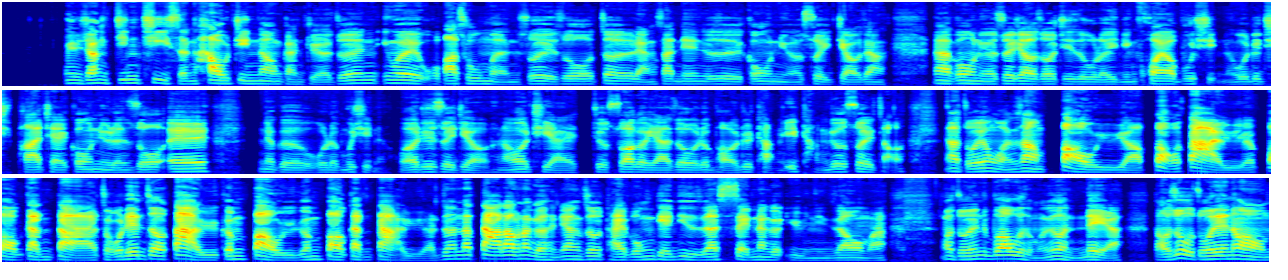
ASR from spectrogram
因为像精气神耗尽那种感觉。昨天因为我爸出门，所以说这两三天就是跟我女儿睡觉这样。那跟我女儿睡觉的时候，其实我人已经快要不行了，我就爬起来跟我女人说：“哎，那个我人不行了，我要去睡觉。”然后起来就刷个牙之后，我就跑去躺，一躺就睡着。那昨天晚上暴雨啊，暴大雨啊，暴干大啊。昨天只有大雨跟暴雨跟暴干大雨啊，真的那大到那个很像说台风天一直在晒那个雨，你知道吗？那昨天就不知道为什么就很累啊，导致我昨天哦。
